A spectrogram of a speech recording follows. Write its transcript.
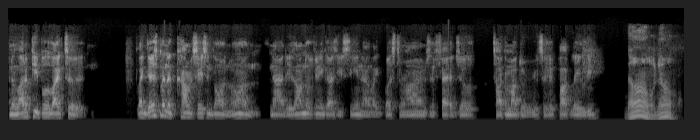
and a lot of people like to like there's been a conversation going on nowadays. I don't know if any guys you've seen that, like Busta Rhymes and Fat Joe talking about the roots of hip hop lately. No, no.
